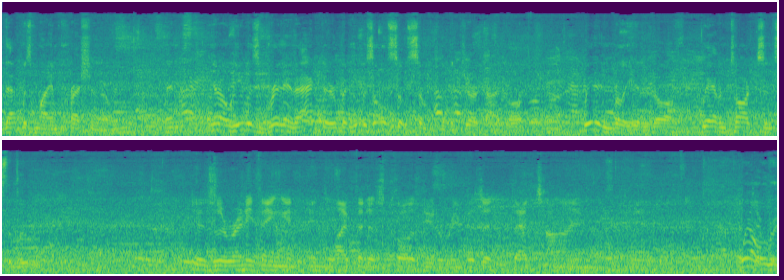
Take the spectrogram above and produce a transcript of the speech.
that was my impression of him. And you know, he was a brilliant actor, but he was also something of a jerk. I thought we didn't really hit it off. We haven't talked since the movie. Is there anything in, in life that has caused you to revisit that time? Well, the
